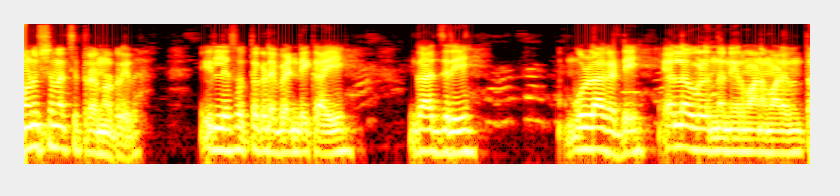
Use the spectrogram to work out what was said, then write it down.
ಮನುಷ್ಯನ ಚಿತ್ರ ನೋಡ್ರಿ ಇದು. ಇಲ್ಲಿ ಸುತ್ತ ಕಡೆ ಬೆಂಡೆಕಾಯಿ, ಗಾಜ್ರಿ, ಉಳ್ಳಾಗಡ್ಡಿ ಎಲ್ಲವುಗಳಿಂದ ನಿರ್ಮಾಣ ಮಾಡಿದಂಥ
